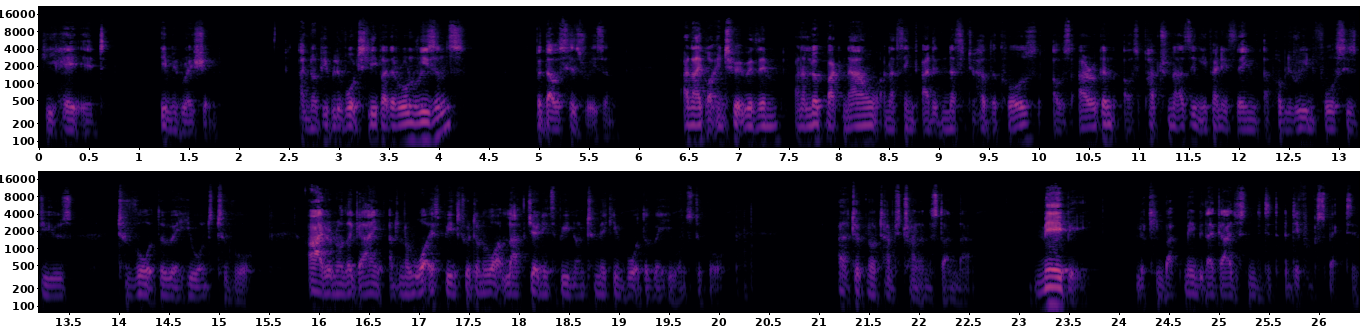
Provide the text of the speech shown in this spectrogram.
he hated immigration. I know people who vote to leave by their own reasons, but that was his reason. And I got into it with him, and I look back now and I think I did nothing to help the cause. I was arrogant, I was patronising. If anything, I probably reinforced his views to vote the way he wanted to vote. I don't know the guy, I don't know what he's been through, I don't know what life journey he's been on to make him vote the way he wants to vote. And I took no time to try and understand that. Maybe, looking back, maybe that guy just needed a different perspective.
